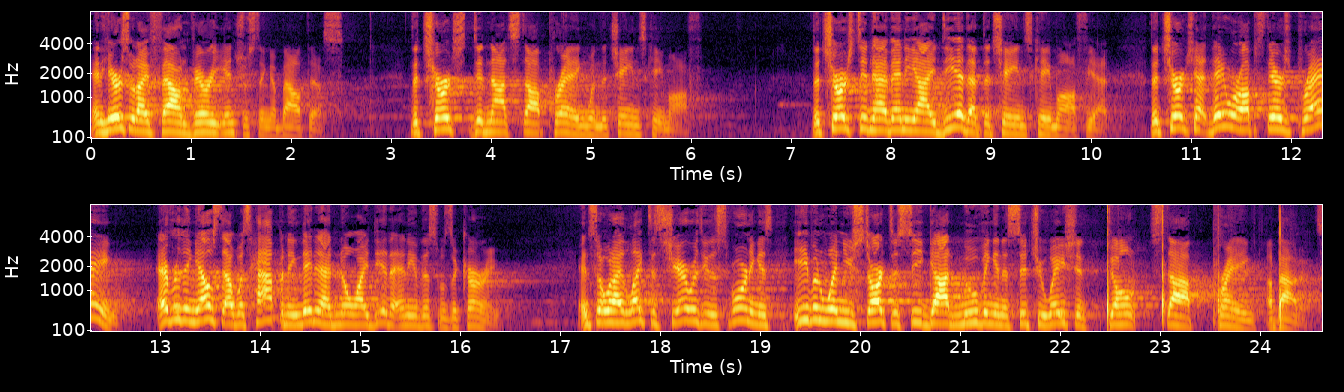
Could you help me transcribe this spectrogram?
And here's what I found very interesting about this the church did not stop praying when the chains came off. The church didn't have any idea that the chains came off yet. The church had, they were upstairs praying. Everything else that was happening, they had no idea that any of this was occurring. And so, what I'd like to share with you this morning is even when you start to see God moving in a situation, don't stop praying about it.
